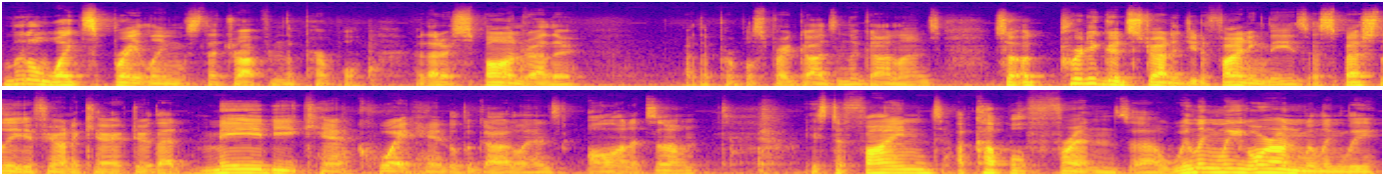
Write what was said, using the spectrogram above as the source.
little white spritelings that drop from the purple, or that are spawned rather, are the purple sprite gods in the Godlands. So a pretty good strategy to finding these, especially if you're on a character that maybe can't quite handle the Godlands all on its own, is to find a couple friends, uh, willingly or unwillingly,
